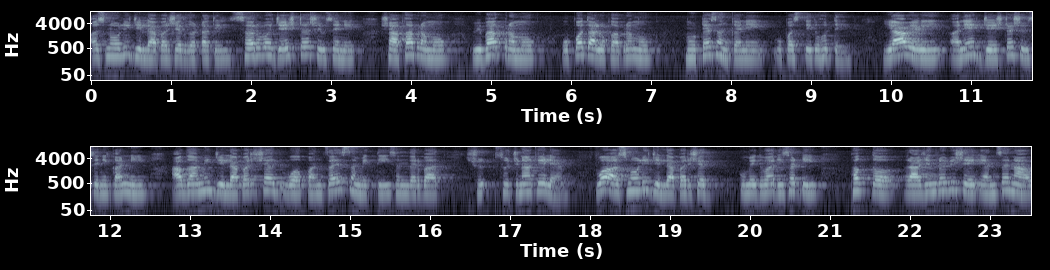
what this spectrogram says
अस्नोली जिल्हा परिषद गटातील सर्व ज्येष्ठ शिवसैनिक शाखा प्रमुख विभाग प्रमुख उपतालुका प्रमुख मोठ्या संख्येने उपस्थित होते. यावेळी अनेक ज्येष्ठ शिवसैनिकांनी आगामी जिल्हा परिषद व पंचायत समिती संदर्भात सूचना केल्या व असनोली जिल्हा परिषद उमेदवारीसाठी फक्त राजेंद्र विशे यांचं नाव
